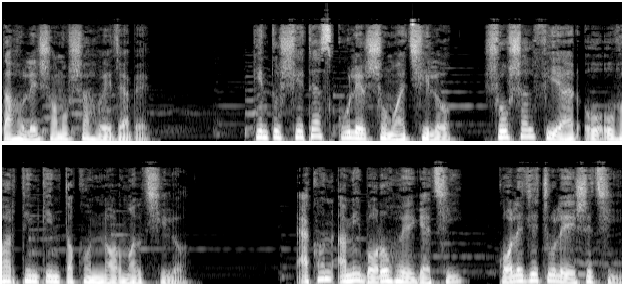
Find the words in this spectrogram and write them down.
তাহলে সমস্যা হয়ে যাবে। কিন্তু সেটা স্কুলের সময় ছিল, সোশ্যাল ফিয়ার ও ওভারথিঙ্কিং তখন নর্মাল ছিল। এখন আমি বড় হয়ে গেছি, কলেজে চলে এসেছি,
